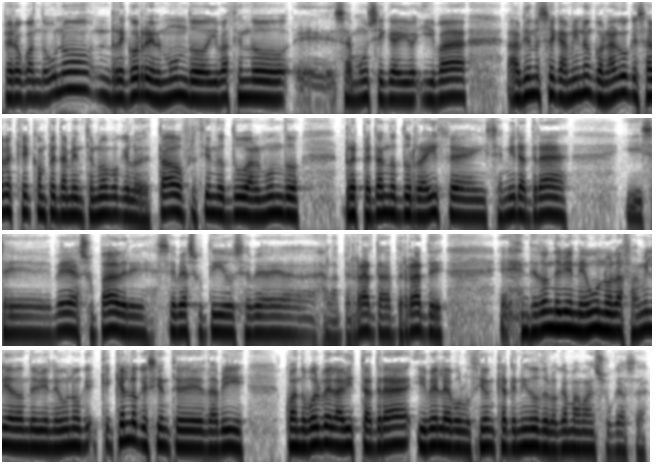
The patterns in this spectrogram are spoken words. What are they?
pero cuando uno recorre el mundo y va haciendo esa música y, y, va abriendo ese camino con algo que sabes que es completamente nuevo, que lo estás ofreciendo tú al mundo, respetando tus raíces y se mira atrás y se ve a su padre, se ve a su tío, se ve a, la perrata, a perrate, eh, de dónde viene uno, la familia de dónde viene uno, ¿Qué, es lo que siente David cuando vuelve la vista atrás y ve la evolución que ha tenido de lo que ama en su casa.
